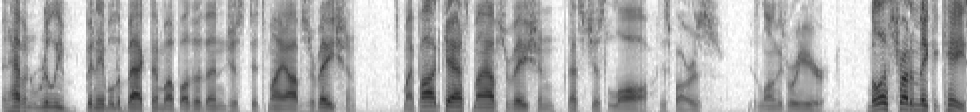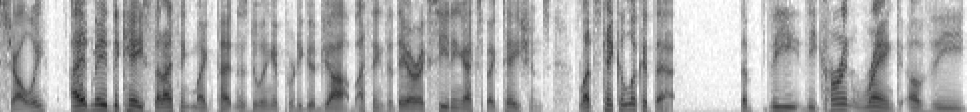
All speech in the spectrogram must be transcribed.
and haven't really been able to back them up other than just it's my observation. It's my podcast, my observation. That's just law as far as as long as we're here. But let's try to make a case, shall we? I had made the case that I think Mike Pettine is doing a pretty good job. I think that they are exceeding expectations. Let's take a look at that. The the the current rank of the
